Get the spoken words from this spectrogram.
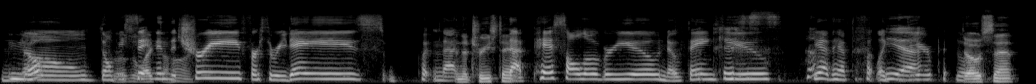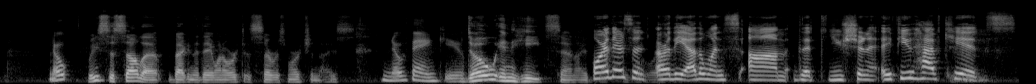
Nope. No. Don't be Girls that sitting like in the hunt. tree for three days, putting that in the tree stand. that piss all over you. No, thank you. Piss. Yeah, they have to put like Yeah. deer. pi- Doe scent. Nope. We used to sell that back in the day when I worked at Service Merchandise. No, thank you. Doe in heat scent. I think Or there's an it was. or the other ones um that you shouldn't if you have kids.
